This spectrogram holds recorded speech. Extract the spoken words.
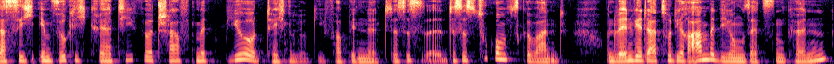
dass sich eben wirklich Kreativwirtschaft mit Biotechnologie verbindet. Das ist, äh, das ist zukunftsgewandt. Und wenn wir dazu die Rahmenbedingungen setzen können,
